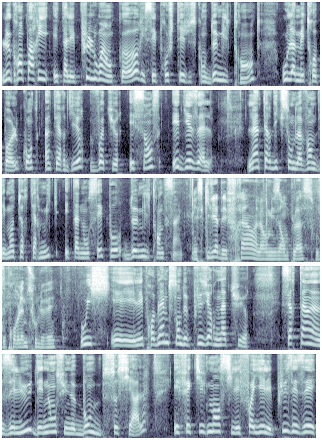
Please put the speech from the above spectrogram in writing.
Le Grand Paris est allé plus loin encore et s'est projeté jusqu'en 2030, où la métropole compte interdire voitures essence et diesel. L'interdiction de la vente des moteurs thermiques est annoncée pour 2035. Est-ce qu'il y a des freins à leur mise en place ou des problèmes soulevés? Oui, et les problèmes sont de plusieurs natures. Certains élus dénoncent une bombe sociale. Effectivement, si les foyers les plus aisés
